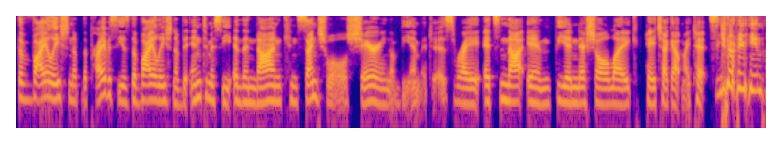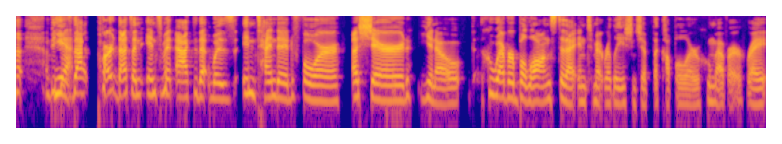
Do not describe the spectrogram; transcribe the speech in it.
the violation of the privacy is the violation of the intimacy and the non-consensual sharing of the images, right? It's not in the initial like hey check out my tits. You know what I mean? because yeah. that part that's an intimate act that was intended for a shared, you know, whoever belongs to that intimate relationship, the couple or whomever, right?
